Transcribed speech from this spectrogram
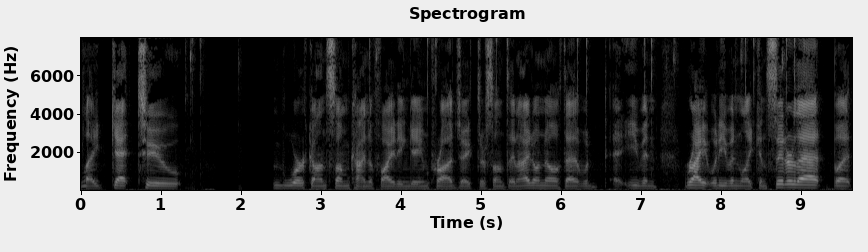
like, get to work on some kind of fighting game project or something. I don't know if that would even right would even like consider that, but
